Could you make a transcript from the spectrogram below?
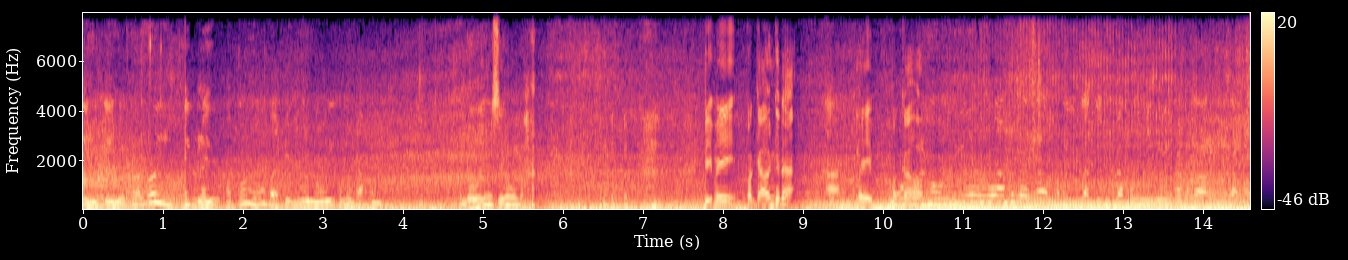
init-init ka. Uy, ay layo pa to. No? Basi umuwi ka mo sa akin. Luho yung sinuma. Di, may pagkaon ka na. Ha? May pagkaon. Oo, ano, ano ba sa pakitlagin ka kung hindi na makakita mo.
